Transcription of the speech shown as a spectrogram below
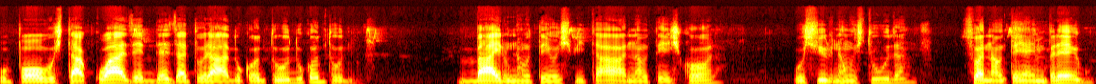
o povo está quase desaturado com tudo, com tudo. Bairro não tem hospital, não tem escola, os filhos não estudam, só não tem emprego,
